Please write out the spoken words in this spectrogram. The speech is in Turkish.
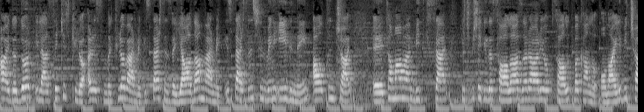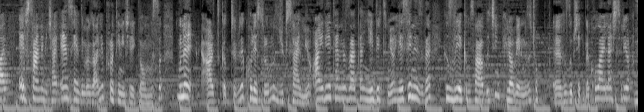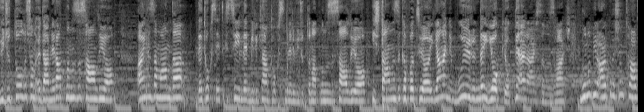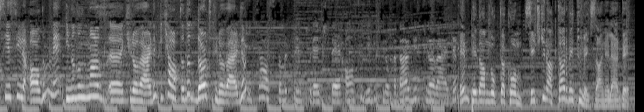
ayda 4 ila 8 kilo arasında kilo vermek isterseniz ve yağdan vermek isterseniz şimdi beni iyi dinleyin. Altın çay e, tamamen bitkisel, hiçbir şekilde sağlığa zararı yok. Sağlık Bakanlığı onaylı bir çay. Efsane bir çay. En sevdiğim özelliği protein içerikli olması. Bu ne artık atıyor bize? Kolesterolümüz yükselmiyor. Ayrıyeten de zaten yedirtmiyor. Yeseniz de hızlı yakım sağladığı için kilo verimizi çok e, hızlı bir şekilde kolaylaştırıyor. Vücutta oluşan ödemleri atmanızı sağlıyor. Aynı zamanda detoks etkisiyle biriken toksinleri vücuttan atmanızı sağlıyor. İştahınızı kapatıyor. Yani bu üründe yok yok ne ararsanız var. Bunu bir arkadaşım tavsiyesiyle aldım ve inanılmaz e, kilo verdim. 2 haftada 4 kilo verdim. İki hastalık bir süreçte 6-7 kilo kadar bir kilo verdim. empedam.com seçkin aktar ve tüm eczanelerde.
